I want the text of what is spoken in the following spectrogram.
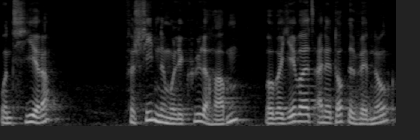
und hier verschiedene Moleküle haben, wo wir jeweils eine Doppelbindung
